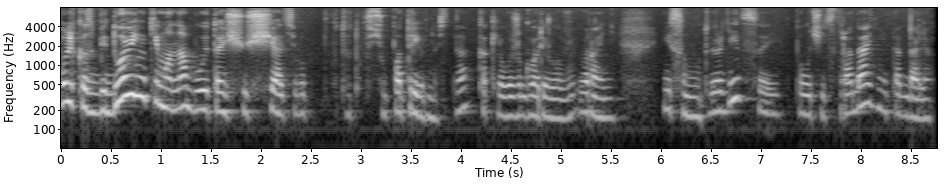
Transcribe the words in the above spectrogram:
Только с бедовеньким она будет ощущать вот, вот эту всю потребность, да, как я уже говорила ранее, и самоутвердиться, и получить страдания и так далее.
